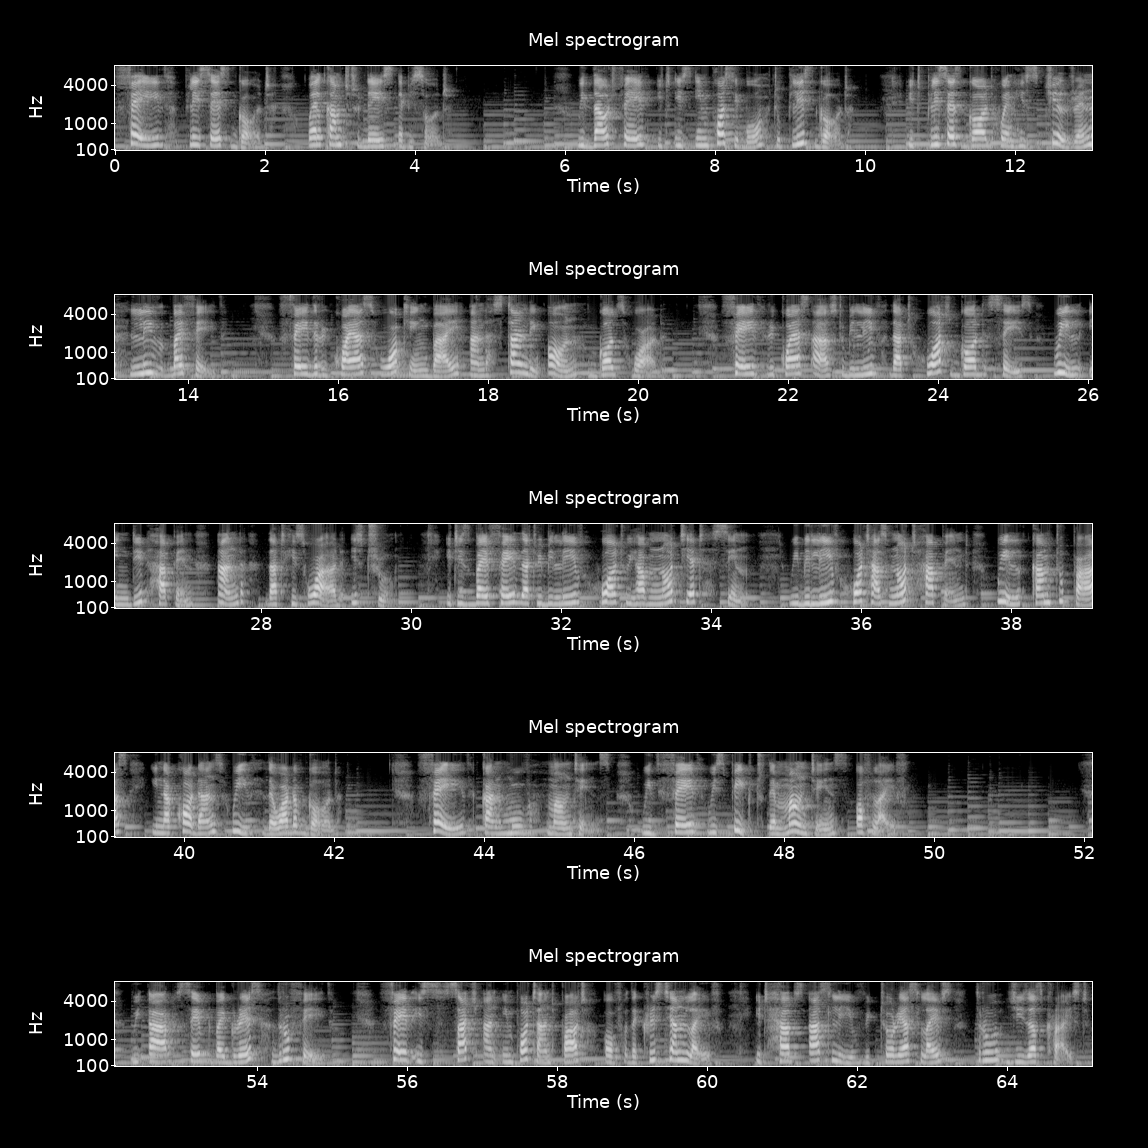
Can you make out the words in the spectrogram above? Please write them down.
Faith pleases God. Welcome to today's episode. Without faith, it is impossible to please God. It pleases God when His children live by faith. Faith requires walking by and standing on God's Word. Faith requires us to believe that what God says will indeed happen and that His Word is true. It is by faith that we believe what we have not yet seen. We believe what has not happened will come to pass in accordance with the Word of God. Faith can move mountains. With faith, we speak to the mountains of life. We are saved by grace through faith. Faith is such an important part of the Christian life. It helps us live victorious lives through Jesus Christ.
